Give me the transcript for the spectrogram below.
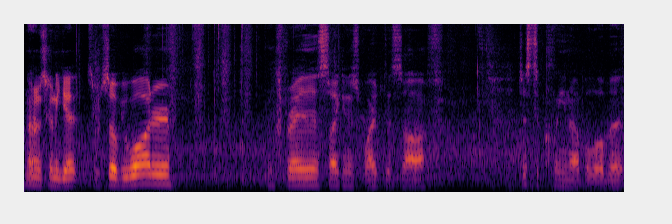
Now I'm just gonna get some soapy water and spray this so I can just wipe this off just to clean up a little bit.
